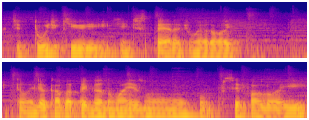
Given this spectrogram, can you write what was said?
A atitude que, que a gente espera de um herói. Então ele acaba pegando mais um, como você falou aí,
